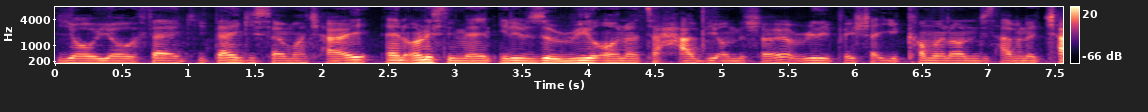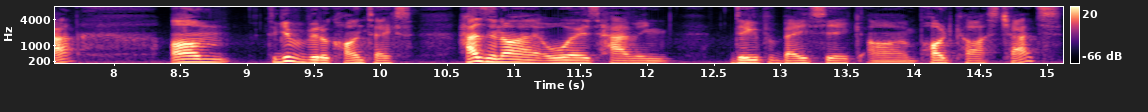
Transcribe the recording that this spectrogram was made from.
Yo, yo, thank you. Thank you so much, Harry. And honestly, man, it is a real honor to have you on the show. I really appreciate you coming on and just having a chat. Um, to give a bit of context, Haz and I are always having deep, basic um, podcast chats.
